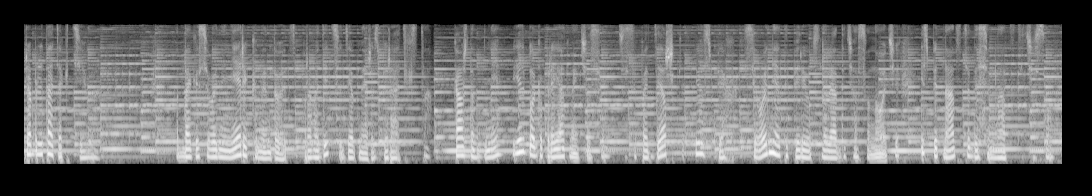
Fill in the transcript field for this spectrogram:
приобретать активы. Однако сегодня не рекомендуется проводить судебные разбирательства. В каждом дне есть благоприятные часы, часы поддержки и успеха. Сегодня это период с 0 до часу ночи и с 15 до 17 часов.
